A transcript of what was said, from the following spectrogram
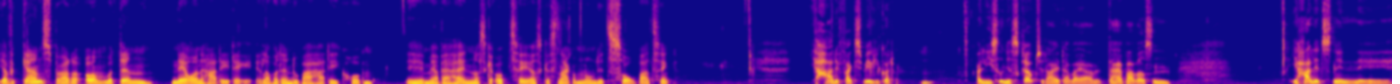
Jeg vil gerne spørge dig om, hvordan nerverne har det i dag, eller hvordan du bare har det i kroppen, øh, med at være herinde og skal optage og skal snakke om nogle lidt sårbare ting. Jeg har det faktisk virkelig godt. Mm. Og lige siden jeg skrev til dig, der, var jeg, der har jeg bare været sådan... Jeg har lidt sådan en øh,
